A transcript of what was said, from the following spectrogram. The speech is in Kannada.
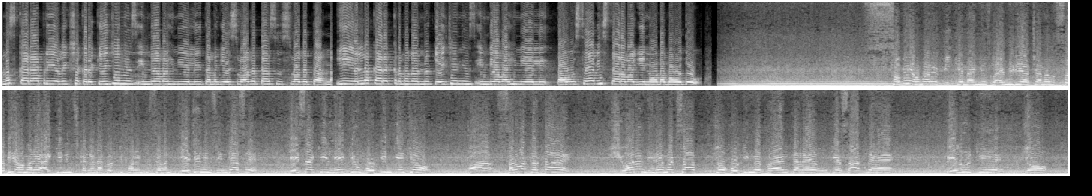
ನಮಸ್ಕಾರ ಪ್ರಿಯ ವೀಕ್ಷಕರ ಕೆಜೆ ನ್ಯೂಸ್ ಇಂಡಿಯಾ ವಾಹಿನಿಯಲ್ಲಿ ತಮಗೆ ಸ್ವಾಗತ ಸುಸ್ವಾಗತ ಈ ಎಲ್ಲ ಕಾರ್ಯಕ್ರಮಗಳನ್ನು ಕೆಜೆ ನ್ಯೂಸ್ ಇಂಡಿಯಾ ವಾಹಿನಿಯಲ್ಲಿ ತಾವು ಸವಿಸ್ತಾರವಾಗಿ ನೋಡಬಹುದು सभी हमारे BK nine news live media channel सभी हमारे I K news Kannada twenty four into seven KJ news India से जैसा कि लेक यू बोटिंग के जो आ, सर्व करता है शिवानंद हिरेमठ साहब जो बोटिंग में प्रयाण कर रहे हैं उनके साथ में है बेलूर के जो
